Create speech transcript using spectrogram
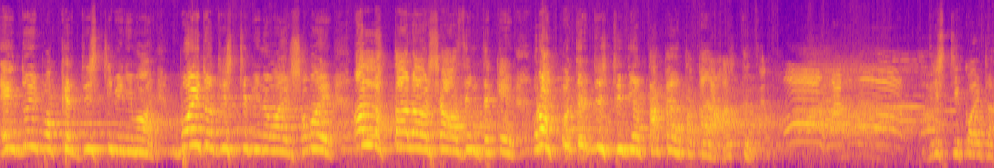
এই দুই পক্ষের দৃষ্টি বিনিময় বৈধ দৃষ্টি বিনিময়ের সময় আল্লাহ তাআলা শাহ আজিম থেকে রহমতের দৃষ্টি দিয়ে তাকায় তাকায় হাসতেছে দৃষ্টি কয়টা?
